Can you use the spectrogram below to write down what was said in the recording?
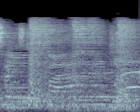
takes to find.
